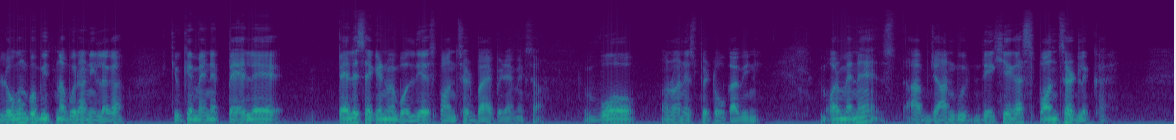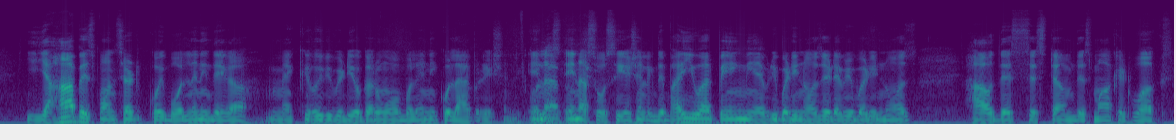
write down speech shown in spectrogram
लोगों को भी इतना बुरा नहीं लगा क्योंकि मैंने पहले पहले सेकंड में बोल दिया स्पॉन्सर्ड बाय एपिडेमिक साउंड वो उन्होंने इस पर टोका भी नहीं। और मैंने आप जान देखिएगा स्पॉन्सर्ड लिखा है। यहाँ पे स्पॉन्सर्ड कोई बोलने नहीं देगा मैं कोई भी वीडियो करूँ वो बोले नहीं कोलैबोरेशन इन इन एसोसिएशन लिख दे। भाई you are paying me everybody knows it everybody knows how this system this market works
